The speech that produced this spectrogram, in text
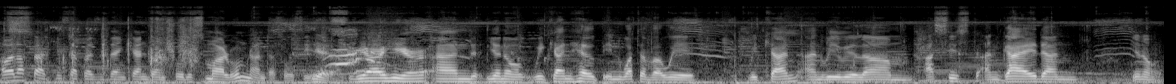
all of that, Mr. President, can done through the small ruminant association. Yes, we are here, and you know we can help in whatever way we can, and we will um, assist and guide and you know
